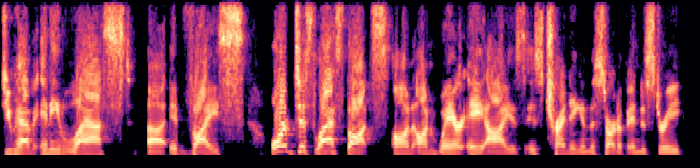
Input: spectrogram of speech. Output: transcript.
do you have any last uh, advice or just last thoughts on on where AI is, is trending in the startup industry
